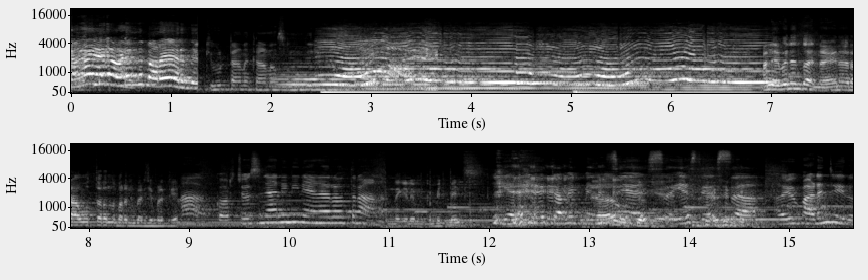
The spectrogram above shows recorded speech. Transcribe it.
ഞങ്ങൾ അവിടെ നിന്ന് പറയായിരുന്നു കാണാൻ സുന്ദരി അല്ല എന്താ നയന റാവുത്തർ എന്ന് പറഞ്ഞ് പരിചയപ്പെടുത്തിയ? ആ കുറച്ച് ദിവസം ഞാൻ ഇനി നേനാറാവുത്തറാണ് എന്തെങ്കിലും കമ്മിറ്റ്മെന്റ്സ് ഒരു പടം ചെയ്തു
